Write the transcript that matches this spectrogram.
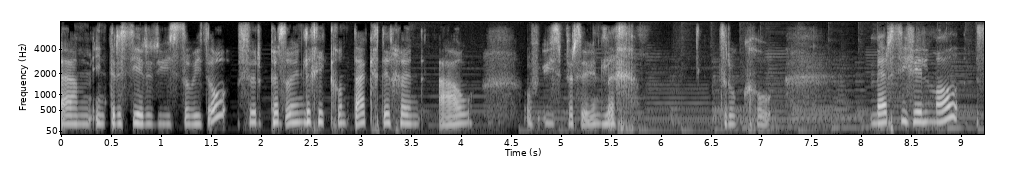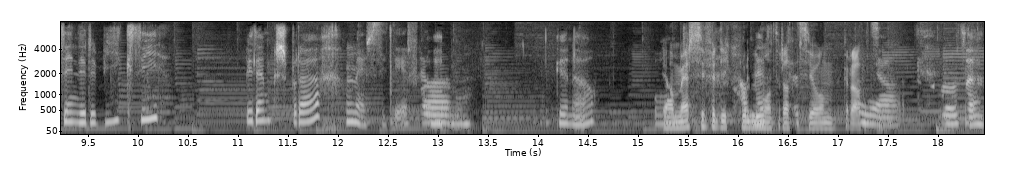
ähm, interessieren uns sowieso für persönliche Kontakte. Ihr könnt auch auf uns persönlich zurückkommen. Merci vielmals, sind ihr dabei gewesen bei dem Gespräch. Merci dir vielmals. Ähm, genau. Und ja, merci für die coole Moderation. Grazie. Ja. Also.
